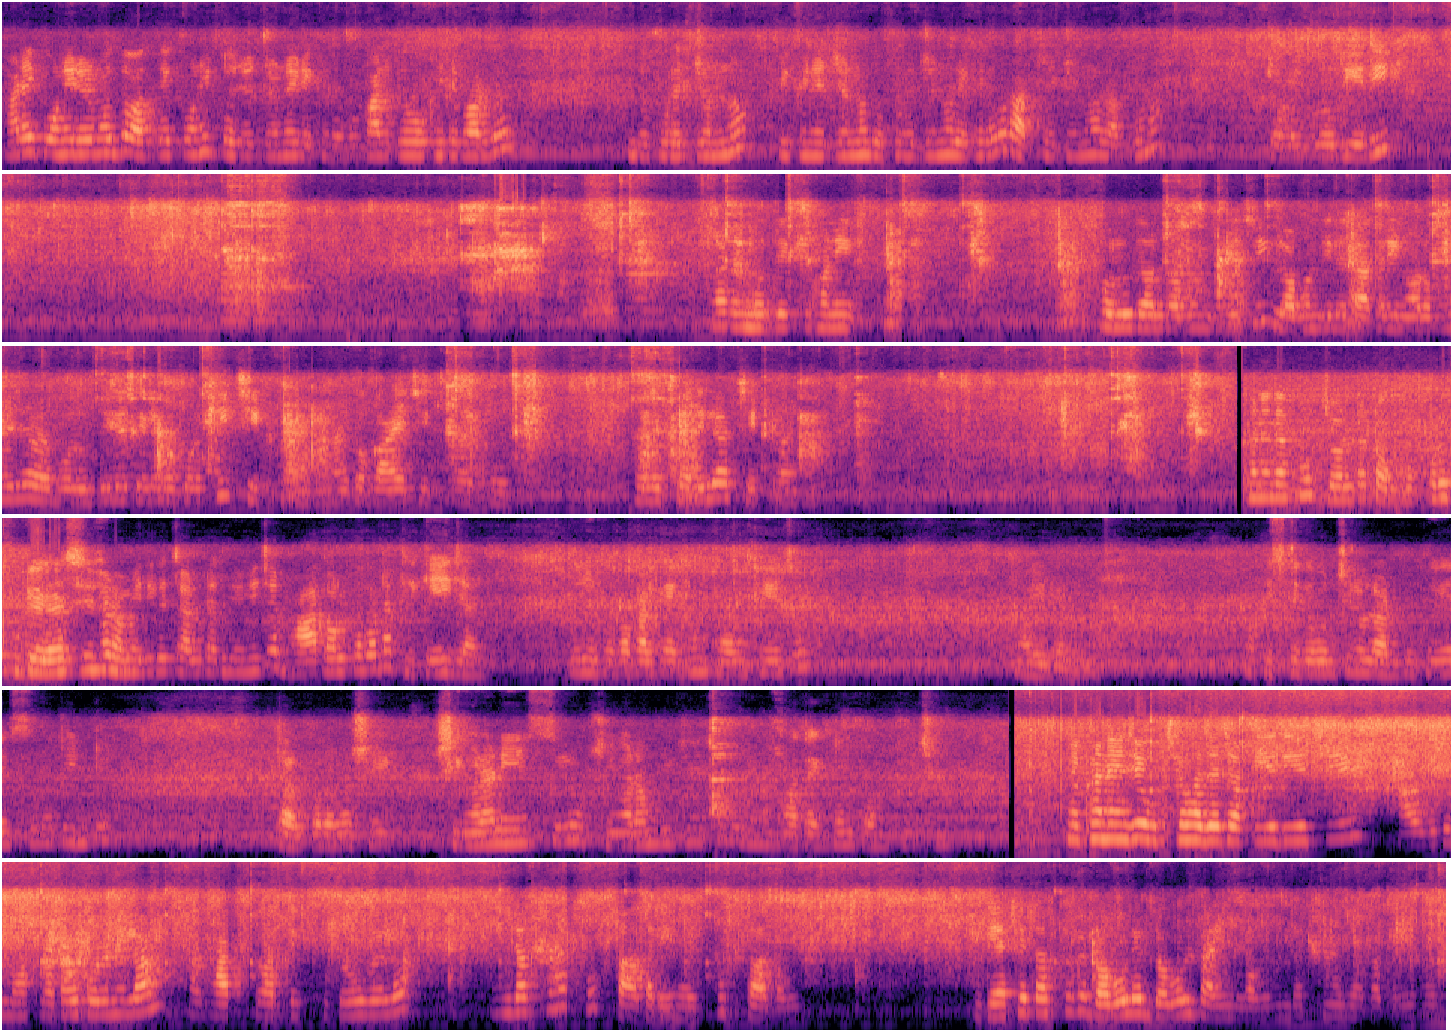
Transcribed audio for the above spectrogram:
আর এই পনিরের মধ্যে অর্ধেক পনির তোজোর জন্যই রেখে দেবো। কালকেও খেতে পারবে দুপুরের জন্য, টিফিনের জন্য, দুপুরের জন্য রেখে দেবো, রাত্রের জন্য রাখব না। চলো এগুলো দিয়ে দিই। আর এর মধ্যে একটুখানি হলুদ আর লবণ দিয়েছি। লবণ দিলে তাড়াতাড়ি নরম হয়ে যায়, আর হলুদ দিলে তেলের ওপরে কি ছিটকায় না, নয়তো গায়ে ছিটকায় খুব। হলুদটা দিলে আর ছিটকায় না। এখানে দেখো জলটা টকবক করে ফুটে গেছে, আর আমি এদিকে চালটা ধুয়ে নিয়েছি ভাত অল্প কটা থেকেই যায়। যে বাবা কালকে একদম কম খেয়েছে। ওই অফিস থেকে বলছিল লাড্ডু খেয়ে এসেছিল তিনটে। তারপর আবার সেই সিঙ্গারা নিয়ে এসেছিল, সিঙ্গারা মুড়ি খেয়েছিল ভাত একদম কম খেয়েছিল। এখানে যে উচ্ছে ভাজা চাপিয়ে দিয়েছি, আর ওদিকে মশলাটাও করে নিলাম, আর ভাত তো অর্ধেক ফুটেও গেলো। ইন্ডাকশানে খুব তাড়াতাড়ি হয়, খুব তাড়াতাড়ি। গ্যাসে তার থেকে ডবলের ডবল টাইম লাগে, ইন্ডাকশানে যা তাড়াতাড়ি হয়।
